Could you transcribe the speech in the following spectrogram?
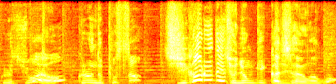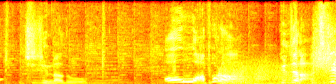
그렇지 좋아요. 그런드 포스? 지가르대 전용기까지 사용하고? 지진 나도. 어우 아파라. 괜찮아 지진.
